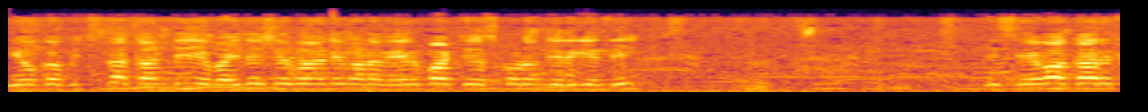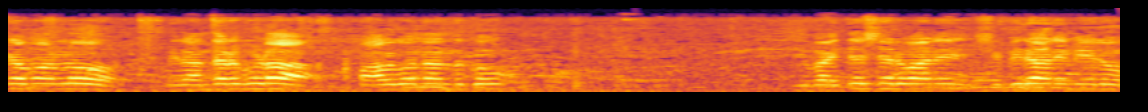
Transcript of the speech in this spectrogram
ఈ యొక్క ఉచిత కంటి వైద్య శిబిరాన్ని మనం ఏర్పాటు చేసుకోవడం జరిగింది. ఈ సేవా కార్యక్రమంలో మీరందరూ కూడా పాల్గొన్నందుకు ఈ వైద్య శర్వాణి శిబిరాన్ని మీరు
